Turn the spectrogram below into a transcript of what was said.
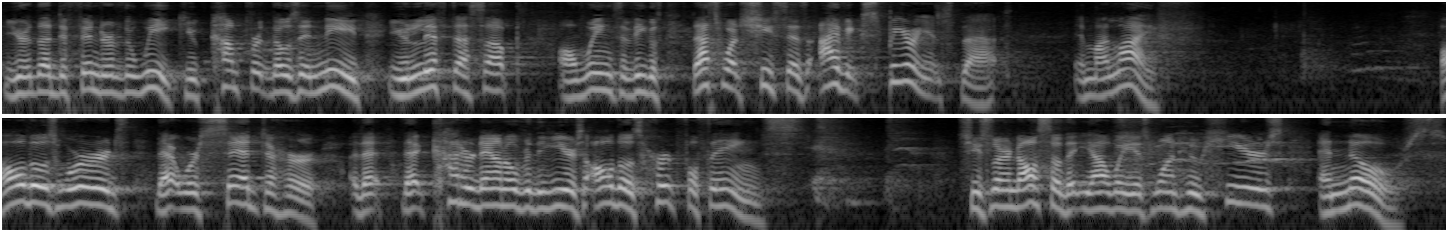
You're the defender of the weak. You comfort those in need. You lift us up on wings of eagles. That's what she says. I've experienced that in my life. All those words that were said to her, that, that cut her down over the years, all those hurtful things. She's learned also that Yahweh is one who hears and knows.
